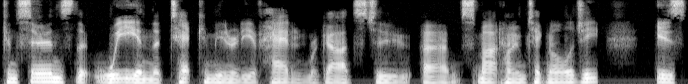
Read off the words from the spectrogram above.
concerns that we in the tech community have had in regards to um, smart home technology is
